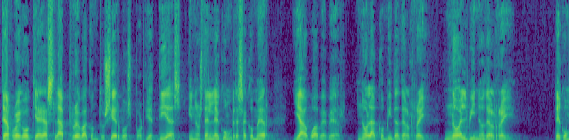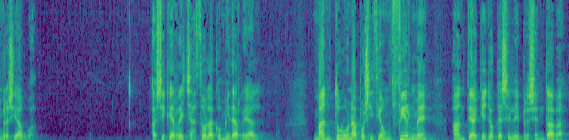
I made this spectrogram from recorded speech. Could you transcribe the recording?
Te ruego que hagas la prueba con tus siervos por diez días y nos den legumbres a comer y agua a beber, no la comida del rey, no el vino del rey, legumbres y agua. Así que rechazó la comida real, mantuvo una posición firme ante aquello que se le presentaba,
